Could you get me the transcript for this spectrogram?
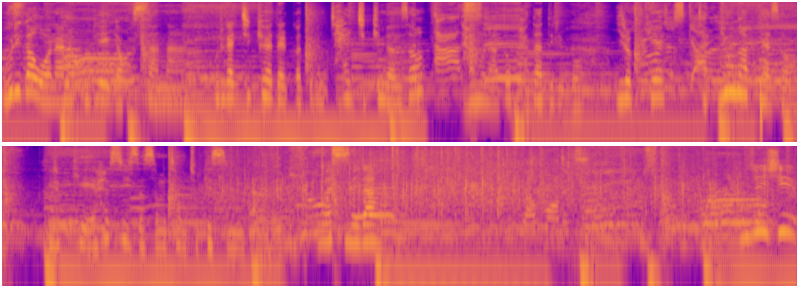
우리가 원하는 우리의 역사나 우리가 지켜야 될 것들은 잘 지키면서 다문화도 받아들이고 이렇게 잘 융합해서 이렇게 할 수 있었으면 참 좋겠습니다. 고맙습니다. 윤준 씨,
